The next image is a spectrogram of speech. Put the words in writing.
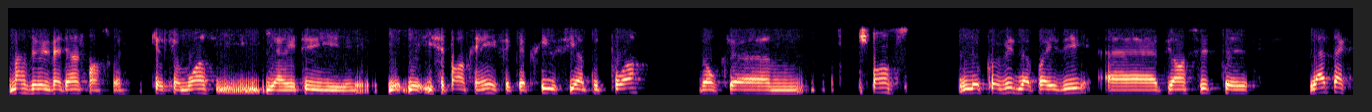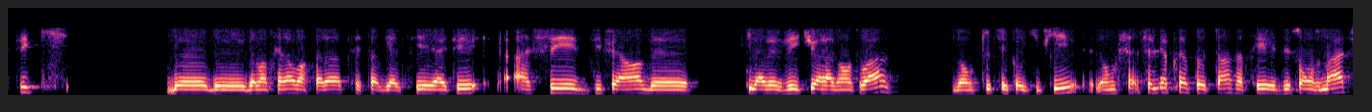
mars 2021, je pense. Quelques mois, il, a arrêté, il, il, s'est pas entraîné, il fait qu'il a pris aussi un peu de poids. Donc, euh, je pense le Covid l'a pas aidé. Euh, puis ensuite, euh, la tactique de, de, de l'entraîneur dans Christophe Galtier, a été assez différente de ce qu'il avait vécu à la Gantoise. Donc, tous ses coéquipiers. Donc, ça, ça, lui a pris un peu de temps. Ça a pris 10-11 matchs.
